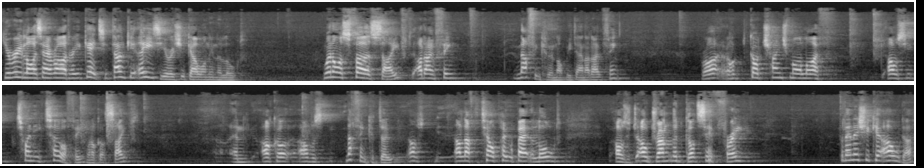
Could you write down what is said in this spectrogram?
you realise how harder it gets. It don't get easier as you go on in the Lord. When I was first saved, I don't think nothing could have knocked me down. I don't think. Right? Oh, God changed my life. I was 22, I think, when I got saved, and I got I was nothing could do. I was I love to tell people about the Lord. I was old drunkard. God set free. But then as you get older,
